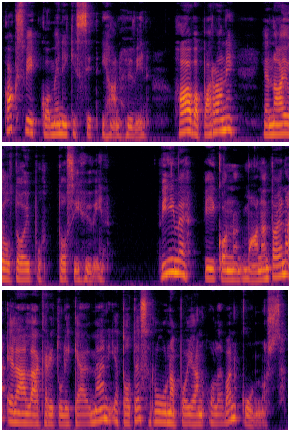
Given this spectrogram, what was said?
Kaksi viikkoa menikin sit ihan hyvin. Haava parani ja Nile toipu tosi hyvin. Viime viikon maanantaina eläinlääkäri tuli käymään ja totesi ruunapojan olevan kunnossa.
